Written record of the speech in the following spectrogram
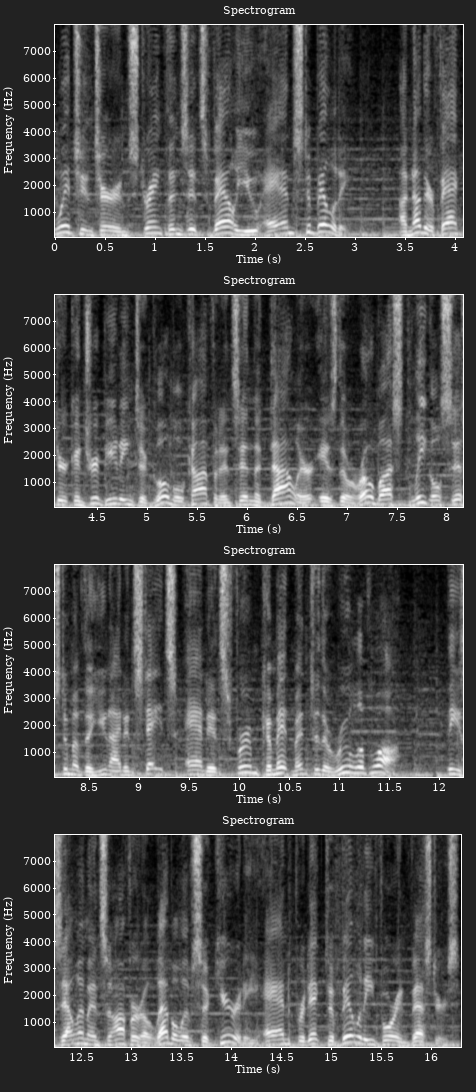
which in turn strengthens its value and stability. Another factor contributing to global confidence in the dollar is the robust legal system of the United States and its firm commitment to the rule of law. These elements offer a level of security and predictability for investors,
